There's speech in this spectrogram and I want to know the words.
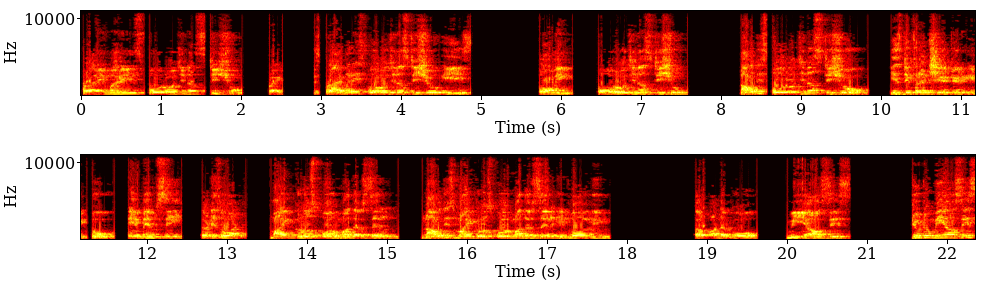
primary sporogenous tissue, right? This primary sporogenous tissue is forming sporogenous tissue now this sporogenous tissue is differentiated into MMC, that is what? Microspore mother cell. Now this microspore mother cell involving Uh, undergo meiosis. Due to meiosis,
